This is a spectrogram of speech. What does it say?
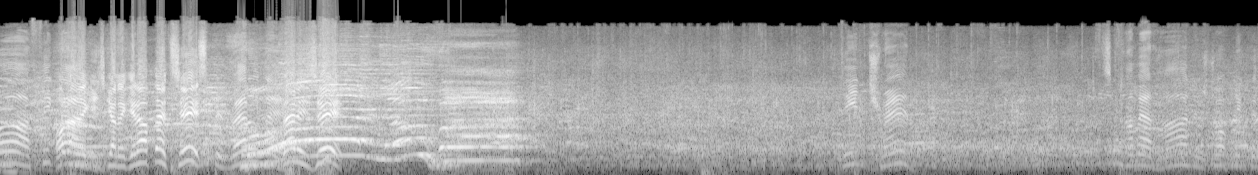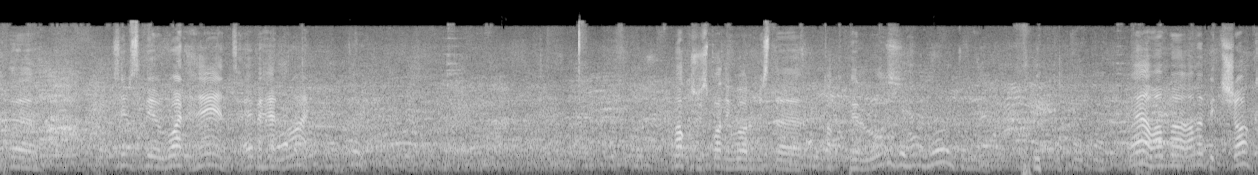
Oh, I think. I don't think he's going to get up. That's it. That is it. Over. Dean Tran. He's come out hard and he's dropped Nick with the. Seems to be a right hand, overhand right. Michael's responding well to Mr. Dr. Peter Laws. Wow, I'm, uh, I'm a bit shocked.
